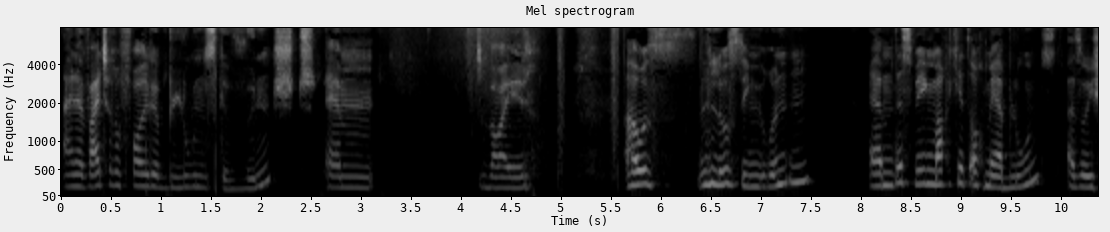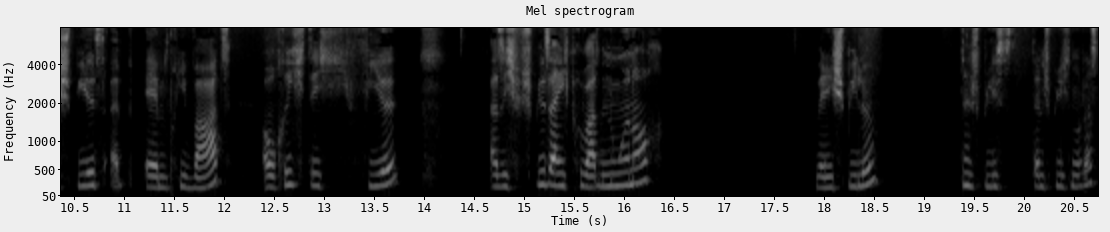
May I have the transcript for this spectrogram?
eine weitere Folge Bloons gewünscht. Ähm, weil aus lustigen Gründen. Ähm, deswegen mache ich jetzt auch mehr Bloons. Also ich spiele es ähm, privat auch richtig viel. Also ich spiele es eigentlich privat nur noch. Wenn ich spiele. Dann spiele ich, dann spiele ich nur das.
